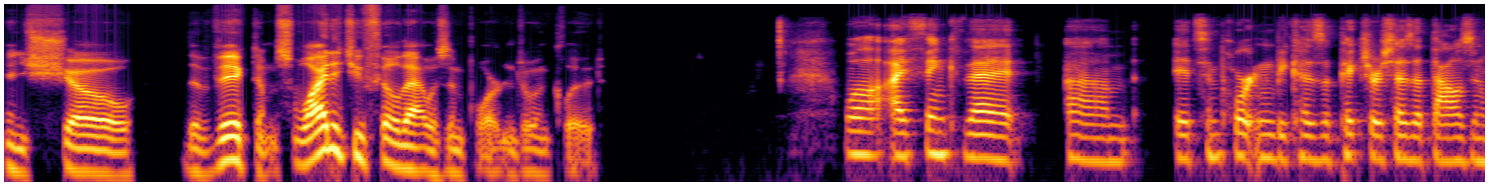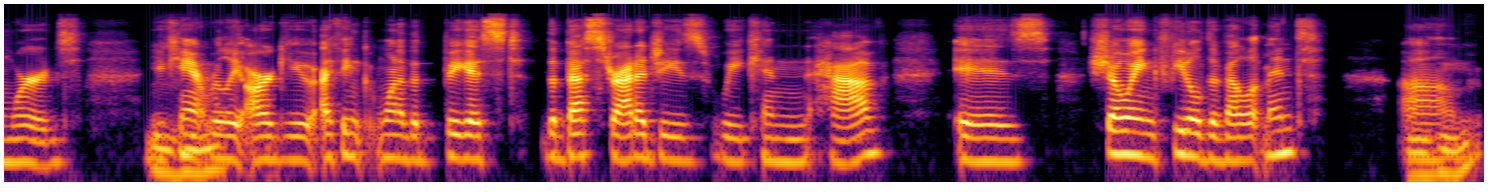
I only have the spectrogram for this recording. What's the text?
and show the victims. Why did you feel that was important to include? Well, I think that um, it's important because a picture says a thousand words. You mm-hmm. can't really argue. I think one of the biggest, the best strategies we can have is showing fetal development um,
